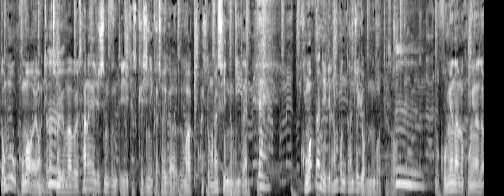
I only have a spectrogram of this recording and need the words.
너무 고마워요. 언제나 음. 저희 음악을 사랑해주신 분들이 계속 계시니까 저희가 음악 활동을 할 수 있는 건데 네. 고맙다는 얘기를 한 번도 한 적이 없는 것 같아서 음, 뭐 공연하면 공연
